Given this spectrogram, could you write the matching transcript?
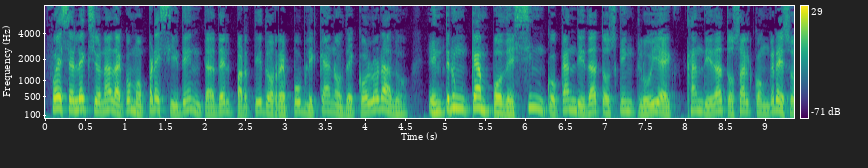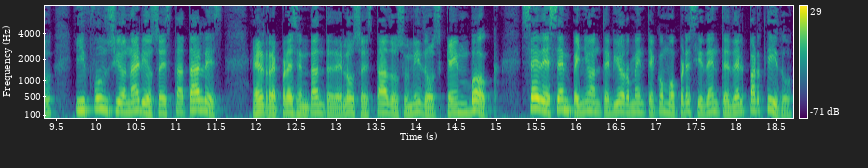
fue seleccionada como presidenta del Partido Republicano de Colorado entre un campo de cinco candidatos que incluía candidatos al Congreso y funcionarios estatales. El representante de los Estados Unidos, Ken Buck, se desempeñó anteriormente como presidente del partido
